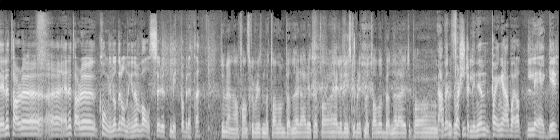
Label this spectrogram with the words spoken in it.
eller tar du, eh, eller tar du kongen og dronningen og valser ut midt på brettet? Du mener at han skulle blitt møtt av noen bønder der ute på Eller de skulle blitt møtt av noen bønder der ute på, på Nei, men førstelinjen, Poenget er bare at leger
